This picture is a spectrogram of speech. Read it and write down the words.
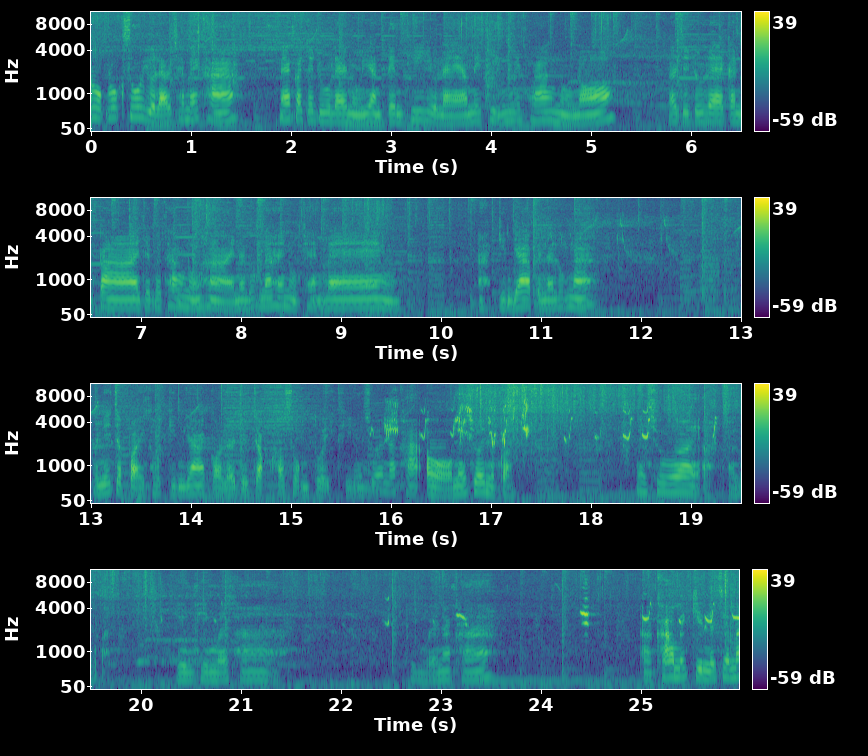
ลูกลูกสู้อยู่แล้วใช่ไหมคะ แม่ก็จะดูแลหนูอย่างเต็มที่อยู่แล้ว ไม่ทิ้งไม่คว้างหนูเนาะเราจะดูแลกันไปจนกระทั่งหนูหายนะลูกนะให้หนูแข็งแรงอะกินหญ้าไปนะลูกนะ ตอนนี้จะปล่อยเขากินหญ้าก่อนแล้วเดี๋ยวจับเขาทรงตัวอีกทีนึงช่วยนะคะอ๋อแม่ช่วยหนูก่อนแม่ช่วยอะเอาลูกอะยืนพิงไว้ค่ะพิงไว้นะคะอะข้าวไม่กินแล้วใช่ไหม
